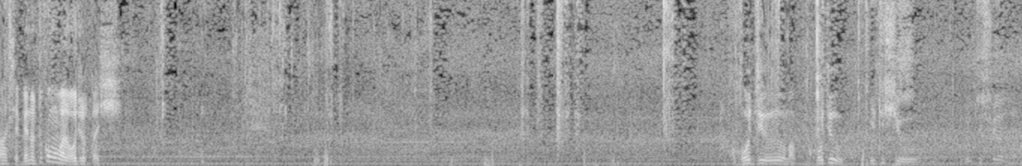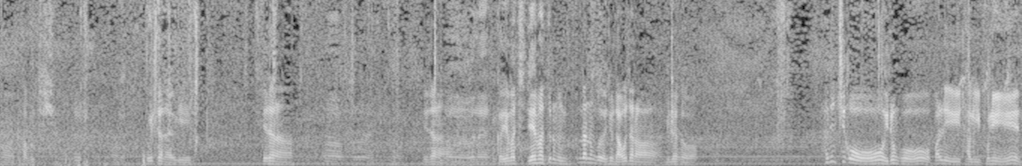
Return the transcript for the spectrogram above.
아, 씨, 맨날 뚜껑만 봐도 어지럽다, 씨. 다 거즈, 막, 거즈, 물티슈. 물티슈야. 어, 다 물티슈. 어, 여기 있잖아, 여기. 얘잖아. 어, 그래. 얘잖아. 어, 그래. 그러니까 얘만 얘만 뚫으면 끝나는 거 지금 나오잖아 밀려서 사진 찍어 이런 거 빨리 자기 본인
